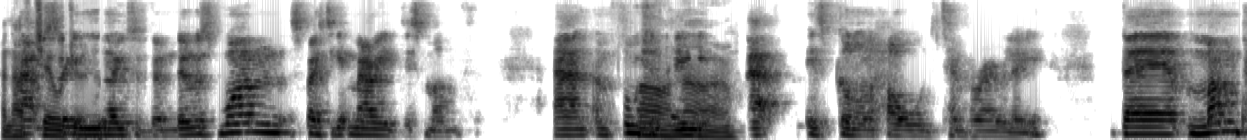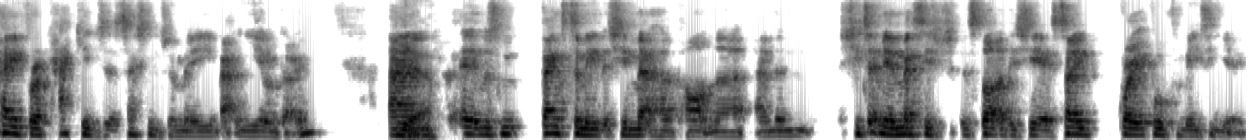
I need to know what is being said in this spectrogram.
and have Absolutely children? loads of them. There was one supposed to get married this month, and Oh unfortunately, no! that is gone on hold temporarily. Their mum paid for a package of sessions with me about a year ago. And Yeah. it was thanks to me that she met her partner. And then she sent me a message at the start of this year, so grateful for meeting you.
